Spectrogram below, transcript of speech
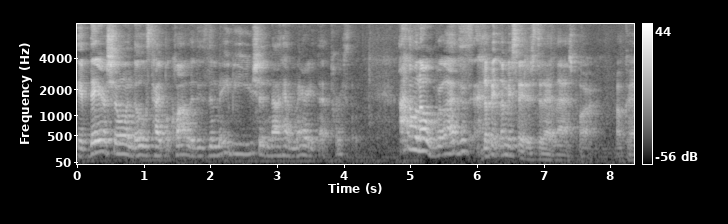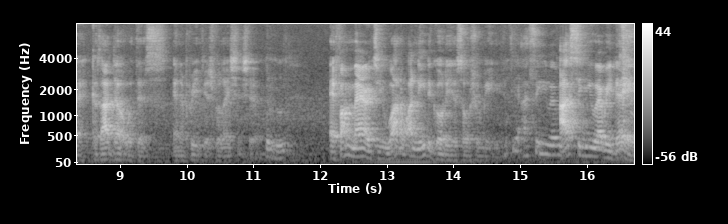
if they are showing those type of qualities, then maybe you should not have married that person. I don't know, bro. I just Let me let me say this to that last part, okay? Because I dealt with this in a previous relationship. Mm-hmm. If I'm married to you, why do I need to go to your social media? Yeah, I see you every I see you every day.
